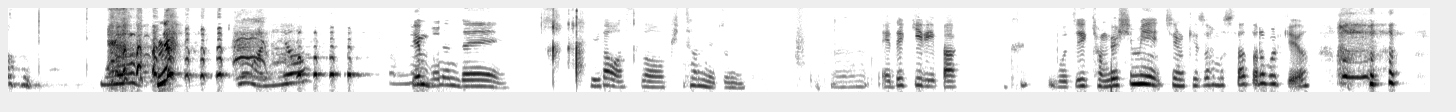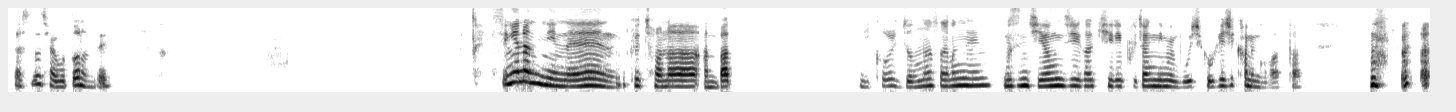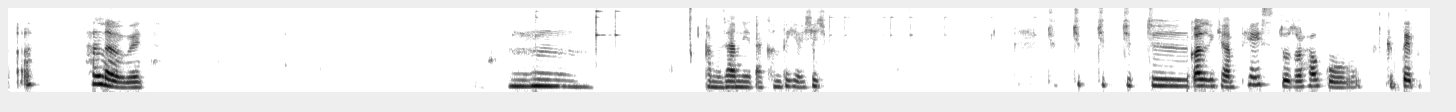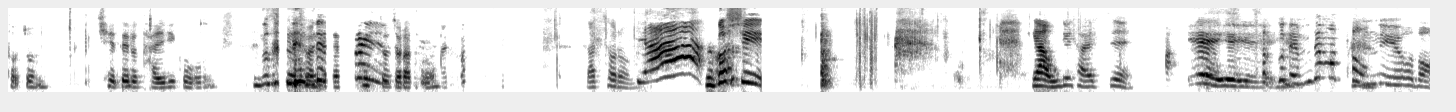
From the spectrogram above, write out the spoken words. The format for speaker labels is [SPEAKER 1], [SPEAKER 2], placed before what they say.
[SPEAKER 1] 형 안녕?
[SPEAKER 2] 얘 뭐,
[SPEAKER 1] 했는데 둘 다 왔어. 귀찮네 좀.
[SPEAKER 2] 음, 애들끼리 막, 그, 뭐지, 경 열심히 지금 계속 한번 수다 떨어볼게요. 나 수다 잘 못 떠는데. 승현 언니는 그 전화 안 받, 니콜 존나 사랑해. 무슨 지영지가 기리 부장님을 모시고 회식하는 것 같아. Hello, it. 음, 감사합니다. 컴백 열심히 쭉쭉쭉쭉쭉까지 그냥 페이스 조절하고 그때부터 좀 제대로 달리고
[SPEAKER 3] 무슨
[SPEAKER 2] 전에 페이스 조절하고
[SPEAKER 1] 나처럼.
[SPEAKER 2] 그것이
[SPEAKER 1] 야 오길 잘했지.
[SPEAKER 3] 예예예.
[SPEAKER 4] 자꾸 냄새 맡아 언니 얘보다.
